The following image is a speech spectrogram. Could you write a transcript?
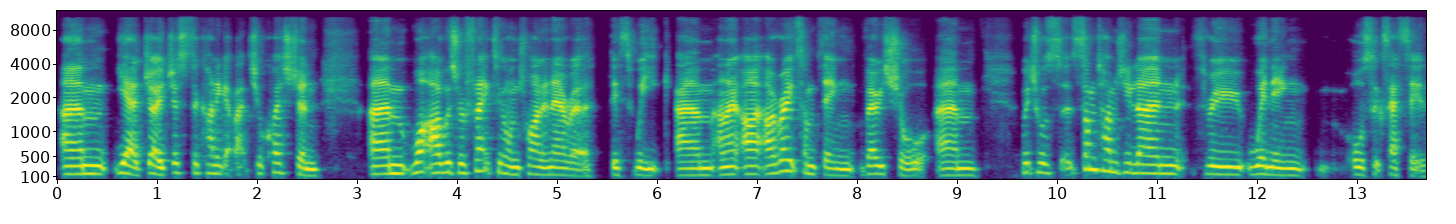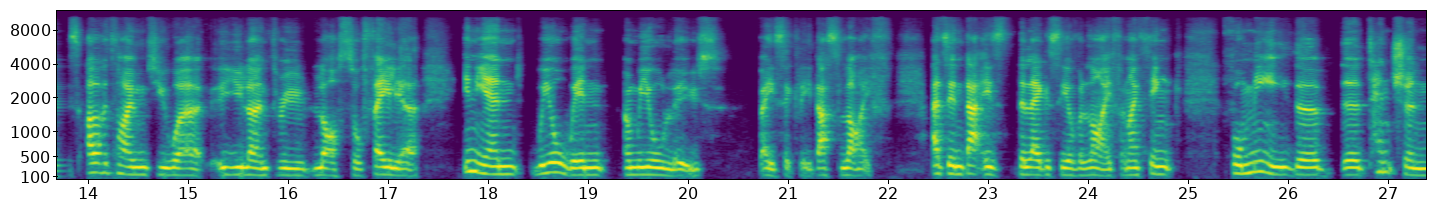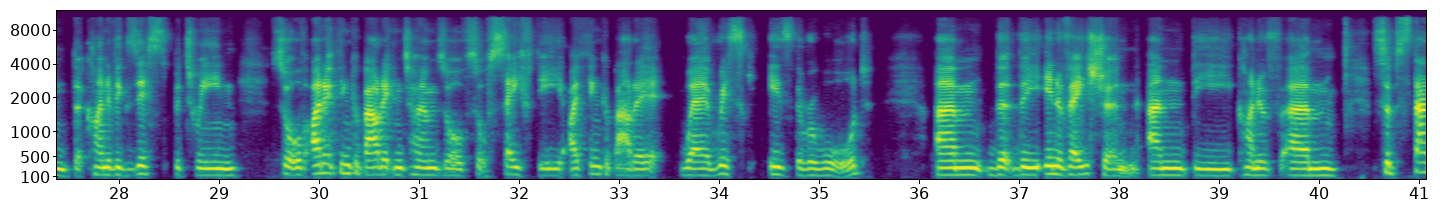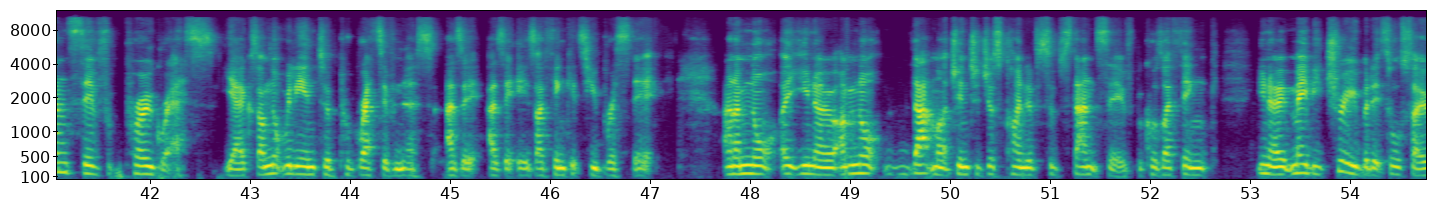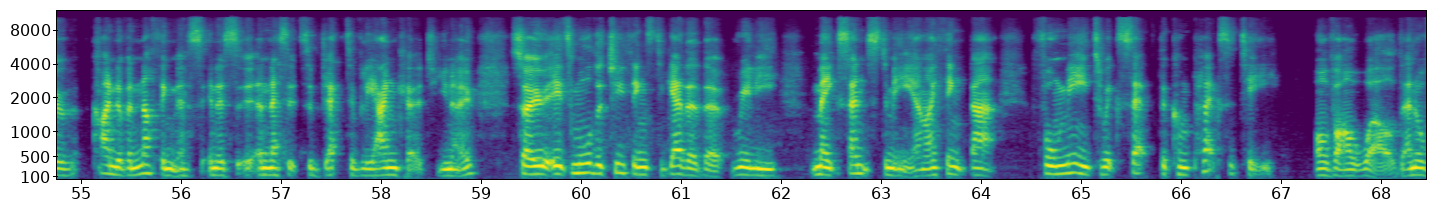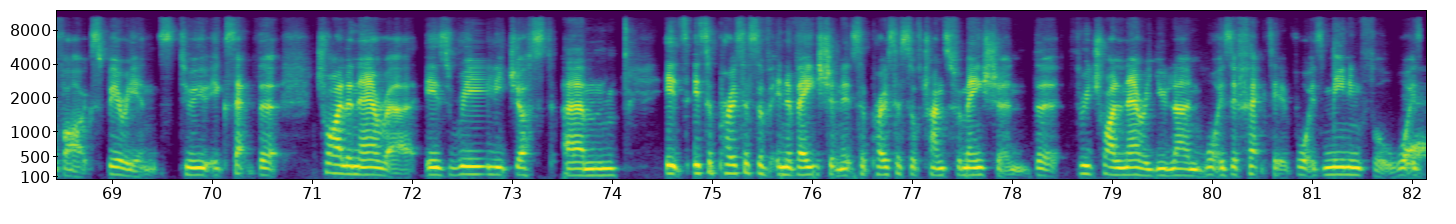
Um, yeah, Jo, just to kind of get back to your question, um, what I was reflecting on trial and error this week, um, and I, I, wrote something very short, um, which was uh, sometimes you learn through winning or successes. Other times you were you learn through loss or failure. In the end, we all win and we all lose. Basically, that's life. As in, that is the legacy of a life. And I think for me, the, the tension that kind of exists between sort of, I don't think about it in terms of sort of safety. I think about it where risk is the reward, um, the, the innovation and the kind of um, substantive progress. Yeah, because I'm not really into progressiveness as it as it is. I think it's hubristic and I'm not, uh, you know, I'm not that much into just kind of substantive because I think you know, it may be true, but it's also kind of a nothingness in a, unless it's subjectively anchored, you know? So it's more the two things together that really make sense to me. And I think that for me to accept the complexity of our world and of our experience, to accept that trial and error is really just, um, it's, it's a process of innovation. It's a process of transformation that through trial and error, you learn what is effective, what is meaningful, what is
